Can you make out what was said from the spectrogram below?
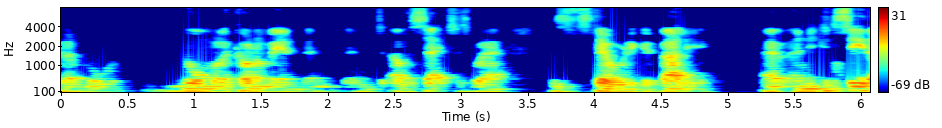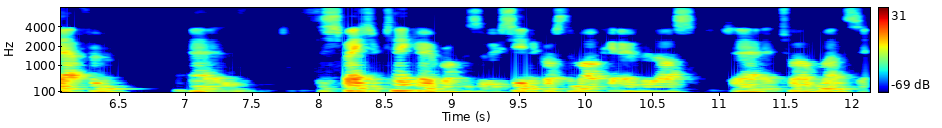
kind of more normal economy and, and, and other sectors where there's still really good value, uh, and you can see that from uh, the spate of takeover offers that we've seen across the market over the last uh, 12 months. So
